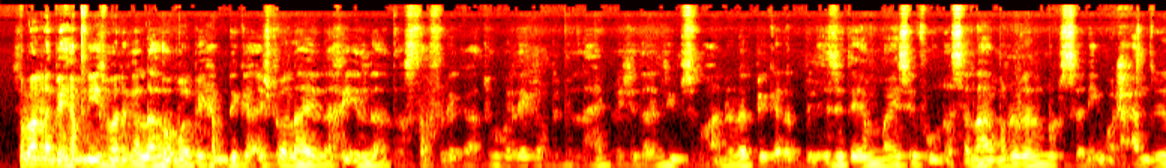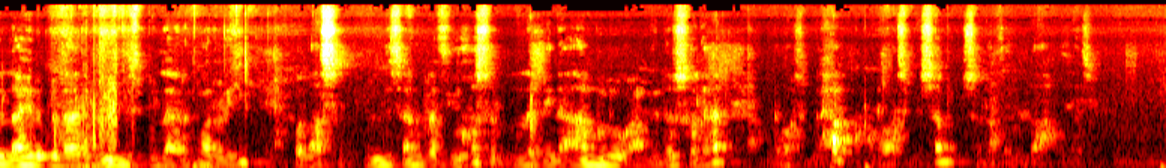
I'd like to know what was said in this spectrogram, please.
سبحان بحمده سبحانك اللهم بحمدك أشهد أن لا إله إلا أنت أستغفرك وأتوب إليك واتوب بالله من الشيطان الرجيم. سبحان ربك رب العزة عما يصفون وسلام على المرسلين والحمد لله رب العالمين. بسم الله الرحمن الرحيم. والأصل الإنسان لفي خسر الذين آمنوا وعملوا الصالحات وتواصوا بالحق وتواصوا بالصبر صدق الله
